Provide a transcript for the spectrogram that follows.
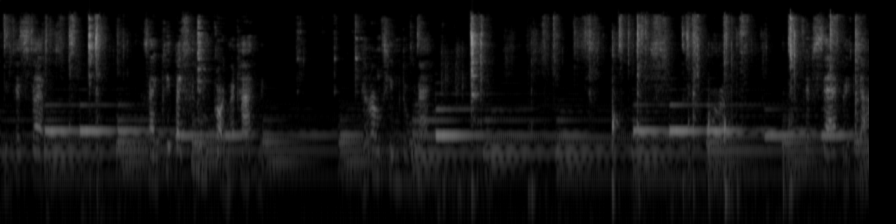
เดี๋ยวจะแซ่บใส่พริกไปครึ่งหนึงก่อนนะคะ เดี๋ยวลองชิมดูนะ แซ่บเลยจ้า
